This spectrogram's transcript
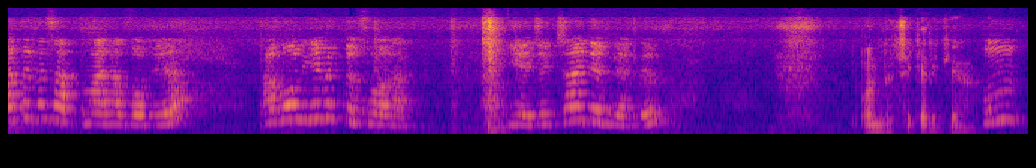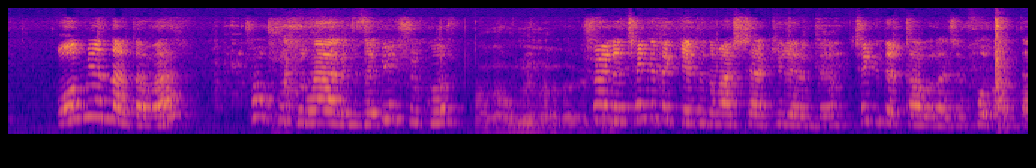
Patates attım Ayhan Zobi'ye. Ama onu yemekten sonra yiyecek. Çay demledim. Onu da çekerik ya. Bunun olmayanlar da var. Çok şükür halimize bin şükür. Vallahi olmayanlara da versin. Şöyle çekirdek getirdim aşağı kilerimden. Çekirdek kavuracağım sobamda.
